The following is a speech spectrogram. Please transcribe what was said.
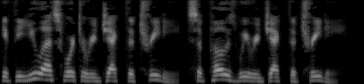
If the U.S. were to reject the treaty, suppose we reject the treaty.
